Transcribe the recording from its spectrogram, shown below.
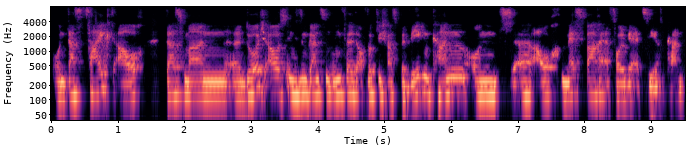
Und das zeigt auch, dass man äh, durchaus in diesem ganzen Umfeld auch wirklich was bewegen kann und äh, auch messbare Erfolge erzielen kann.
